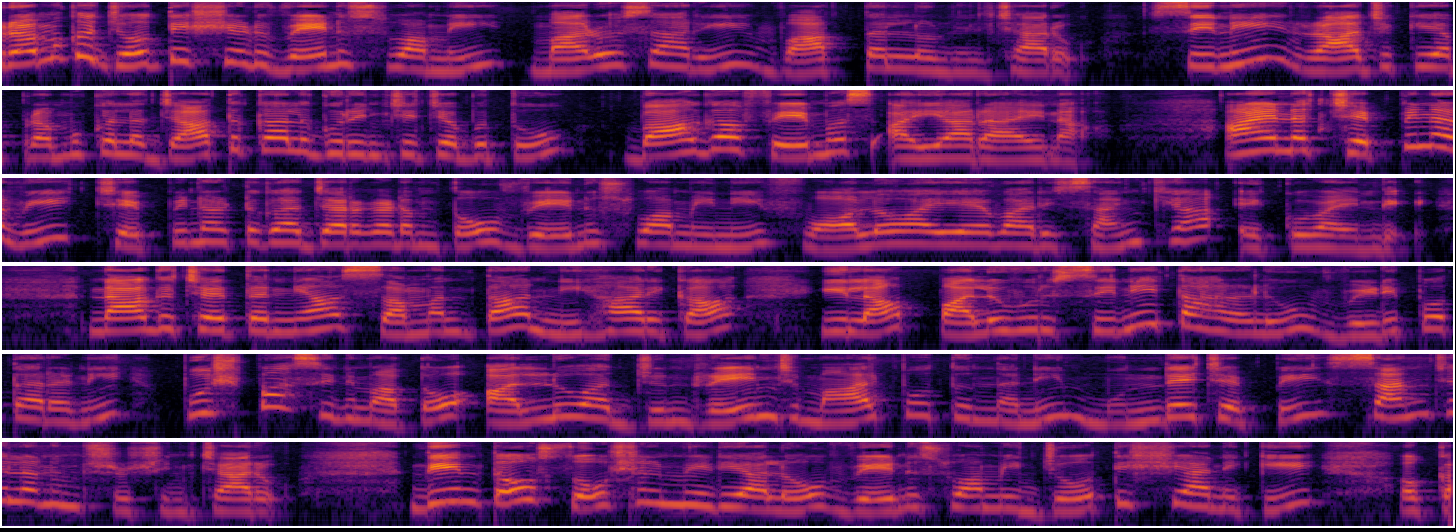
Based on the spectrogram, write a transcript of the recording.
ప్రముఖ జ్యోతిష్యుడు వేణుస్వామి మరోసారి వార్తల్లో నిలిచారు. సినీ రాజకీయ ప్రముఖుల జాతకాల గురించి చెబుతూ బాగా ఫేమస్ అయ్యారాయన. ఆయన చెప్పినవి చెప్పినట్టుగా జరగడంతో వేణుస్వామిని ఫాలో అయ్యేవారి సంఖ్య ఎక్కువైంది. నాగ చైతన్య సమంత నిహారిక ఇలా పలువురు సినీ తారలు విడిపోతారని పుష్ప సినిమాతో అల్లు అర్జున్ రేంజ్ మారిపోతుందని ముందే చెప్పి సంచలనం సృష్టించారు. దీంతో సోషల్ మీడియాలో వేణుస్వామి జ్యోతిష్యానికి ఒక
